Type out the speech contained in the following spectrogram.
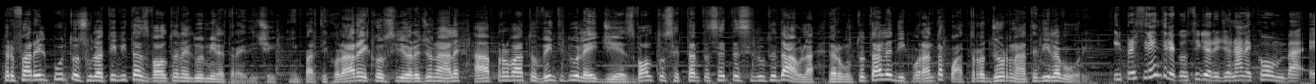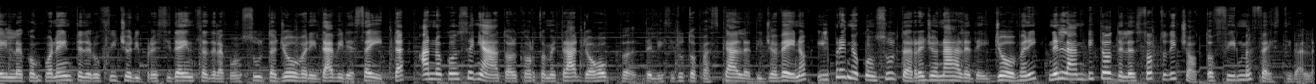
per fare il punto sull'attività svolta nel 2013. In particolare il Consiglio regionale ha approvato 22 leggi e svolto 77 sedute d'aula per un totale di 44 giornate di lavori. Il presidente del Consiglio regionale Comba e il componente dell'ufficio di presidenza della consulta giovani Davide Saitta hanno consegnato al cortometraggio Hop dell'Istituto Pascal di Giaveno il premio consulta regionale dei giovani nell'ambito del Sotto 18 Film Festival.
